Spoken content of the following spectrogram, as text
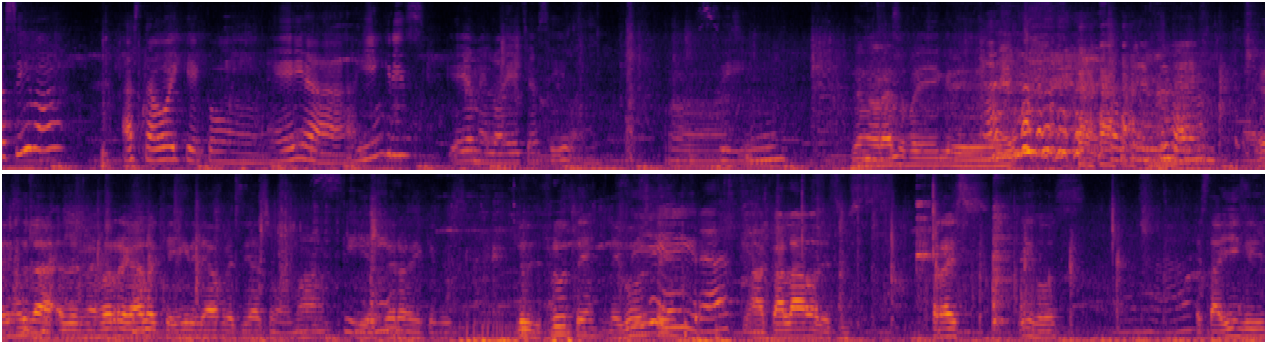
así, va. Hasta hoy que con ella, Ingrid, que ella me lo ha hecho así, va. Ah, Sí. Un abrazo para Ingrid. Ese es, la- el mejor regalo que Ingrid le ha ofrecido a su mamá. Sí. Y espero de que pues, lo disfrute, le guste. Sí, gracias. Acá al lado de sus tres hijos está Ingrid,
